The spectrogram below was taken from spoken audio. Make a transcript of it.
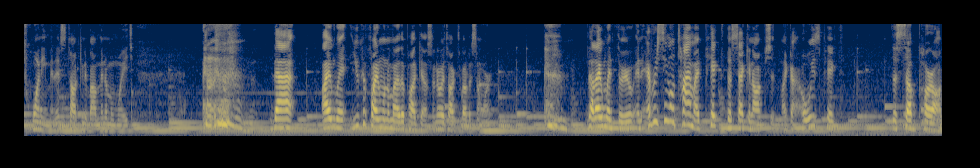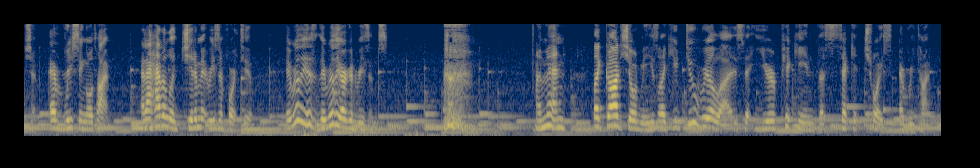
20 minutes talking about minimum wage. that I went. You can find one of my other podcasts. I know I talked about it somewhere. that I went through, and every single time I picked the second option. Like I always picked the subpar option every single time, and I had a legitimate reason for it too. It really is. They really are good reasons. and then, like God showed me, He's like, you do realize that you're picking the second choice every time.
